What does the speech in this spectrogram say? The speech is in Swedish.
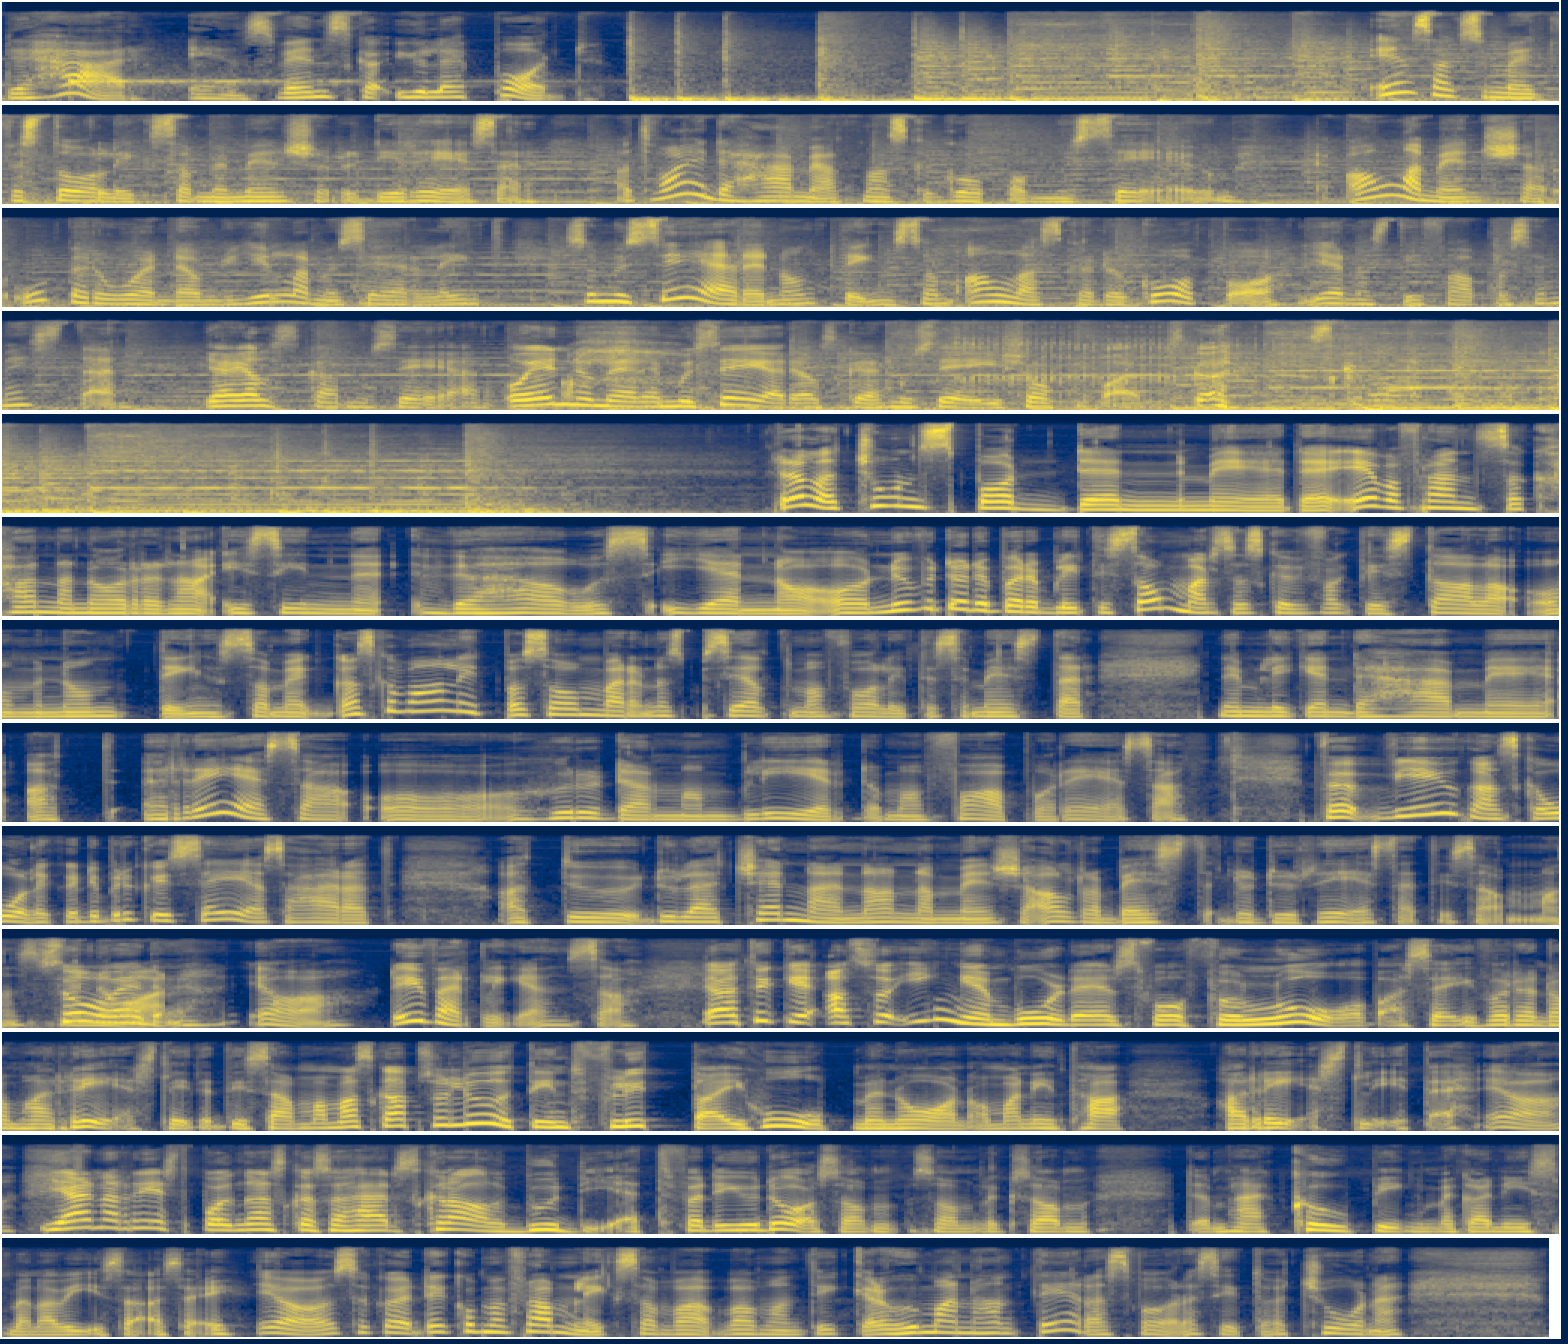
Det här är en Svenska Yle-podd. En sak som jag inte förstår liksom med människor och de reser, att vad är det här med att man ska gå på museum? Alla människor, oberoende om du gillar museer eller inte, så museer är någonting som alla ska då gå på genast de far på semester. Jag älskar museer. Och ännu mer än museer älskar jag museishoppar. Ska, ska. Relationspodden med Eva Frans och Hanna Norrena i sin The House igen. Och nu då det börjar bli till sommar så ska vi faktiskt tala om någonting som är ganska vanligt på sommaren och speciellt om man får lite semester. Nämligen det här med att resa och hurdan man blir då man far på resa. För vi är ju ganska olika. De brukar ju säga så här att, att du, du lär känna en annan människa allra bäst då du reser tillsammans så med någon. är det. Ja, det är ju verkligen så. Jag tycker alltså ingen borde ens få förlova sig förrän de har rest lite tillsammans. Man ska absolut inte flytta ihop med någon om man inte har, har rest lite. Ja. Gärna rest på en ganska så här skral budget för det är ju då som, som liksom de här coping-mekanismerna visar sig. Ja, så det kommer fram liksom vad, vad man tycker och hur man hanterar svåra situationer.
